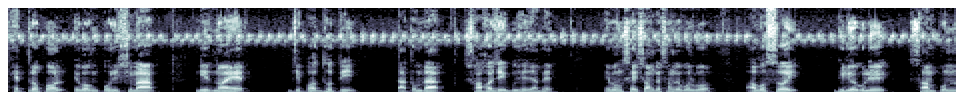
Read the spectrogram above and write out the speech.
ক্ষেত্রফল এবং পরিসীমা নির্ণয়ের যে পদ্ধতি, তা তোমরা সহজেই বুঝে যাবে এবং সেই সঙ্গে সঙ্গে বলব, অবশ্যই ভিডিওগুলি সম্পূর্ণ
